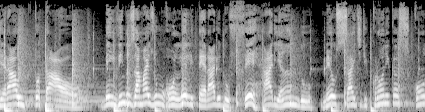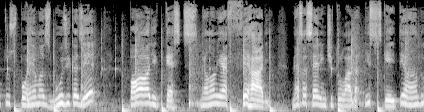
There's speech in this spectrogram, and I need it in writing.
Geral e total! Bem-vindos a mais um rolê literário do Ferrariando, meu site de crônicas, contos, poemas, músicas e podcasts. Meu nome é Ferrari. Nessa série intitulada Skateando,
